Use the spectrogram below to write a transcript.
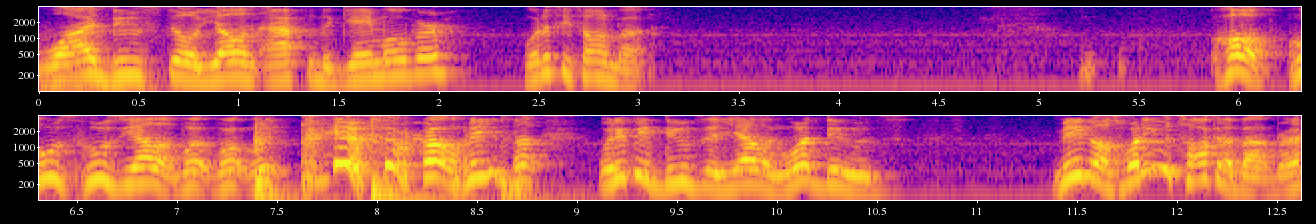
Why dude still yelling after the game over? What is he talking about? Hold up, who's who's yelling? What what, what bro? What are you talking? What do you mean dudes are yelling? What dudes? Migos, what are you talking about, bro?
